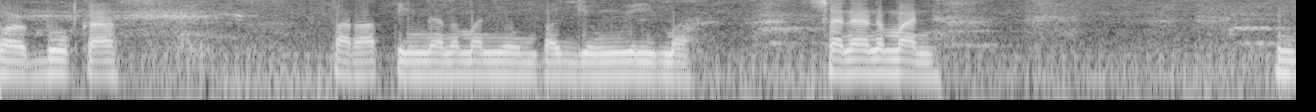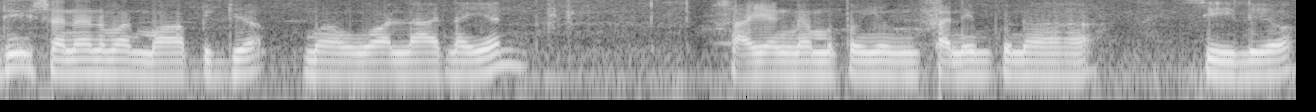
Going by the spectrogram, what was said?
or bukas parating na naman yung bagyong Wilma. Sana naman hindi sana naman mabigya mawala na yan. Sayang naman tong yung tanim ko na sili oh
